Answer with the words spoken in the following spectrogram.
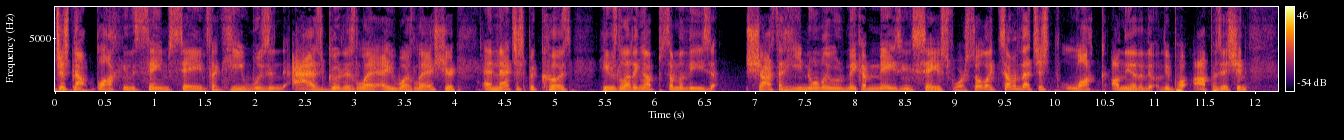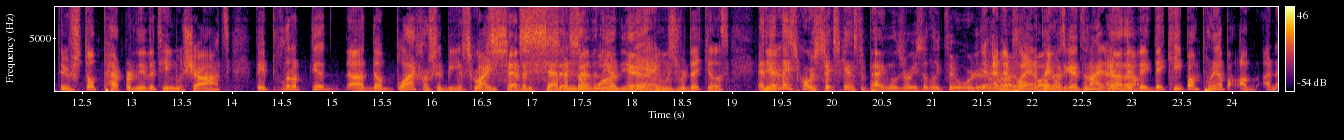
just not blocking the same saves. Like he wasn't as good as la- he was last year, and that's just because he was letting up some of these shots that he normally would make amazing saves for. So like some of that's just luck on the other the, the opposition. They were still peppering the other team with shots. They lit up the uh, the Blackhawks should be scored by seven- seven to seven one. other- yeah. it was ridiculous. And They're- then they scored six against the Penguins recently too, or and they're playing the Penguins again tonight. No, I- they, no. They, they keep on putting up a, an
